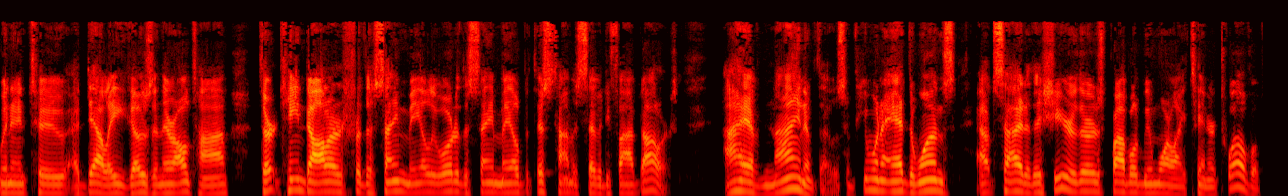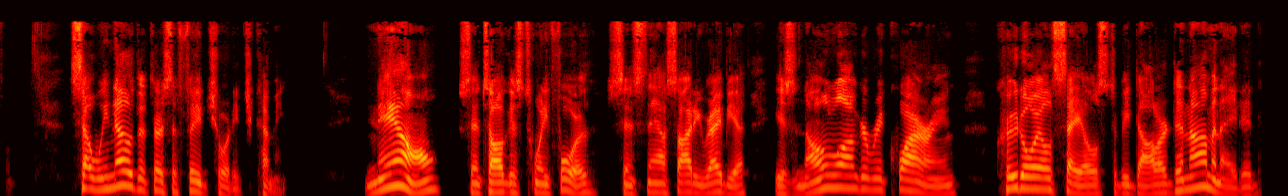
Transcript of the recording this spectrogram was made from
went into a deli. He goes in there all the time. Thirteen dollars for the same meal. He ordered the same meal, but this time it's seventy five dollars. I have nine of those. If you want to add the ones outside of this year, there's probably more like 10 or 12 of them. So we know that there's a food shortage coming. Now, since August 24th, since now Saudi Arabia is no longer requiring crude oil sales to be dollar denominated,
